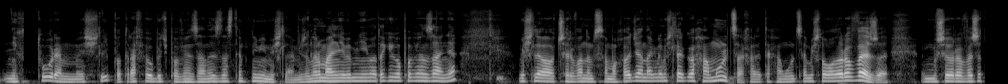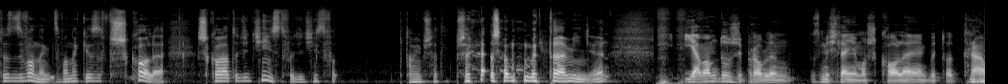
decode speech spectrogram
niektóre myśli potrafią być powiązane z następnymi myślami, że normalnie bym nie miał takiego powiązania. Myślę o czerwonym samochodzie, a nagle myślę o hamulcach, ale te hamulce myślą o rowerze. Myślę o rowerze, to jest dzwonek. Dzwonek jest w szkole. Szkoła to dzieciństwo. Dzieciństwo to mnie przeraża momentami, nie? Ja mam duży problem z myśleniem o szkole, jakby to trauma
